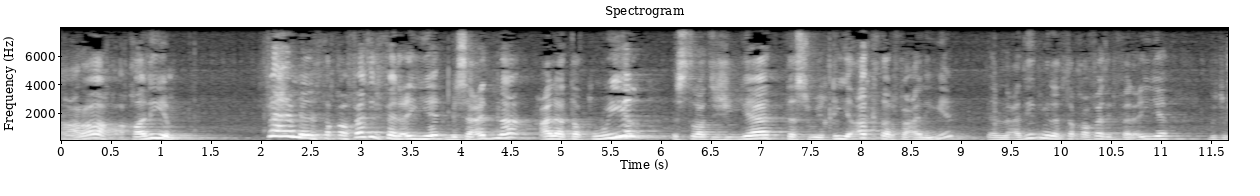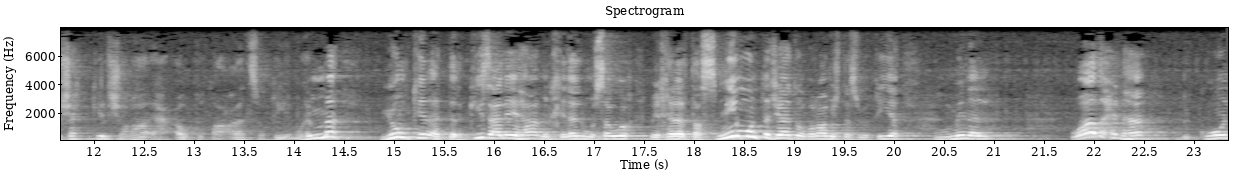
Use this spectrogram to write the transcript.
أعراق أقاليم. فهم الثقافات الفرعية بيساعدنا على تطوير استراتيجيات تسويقية أكثر فعالية لأن العديد من الثقافات الفرعية بتشكل شرائح أو قطاعات سوقية مهمة يمكن التركيز عليها من خلال المسوق من خلال تصميم منتجات وبرامج تسويقية من الواضح أنها بيكون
